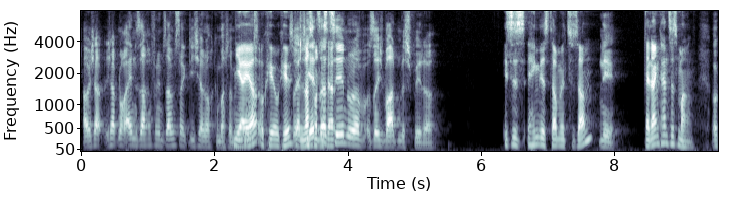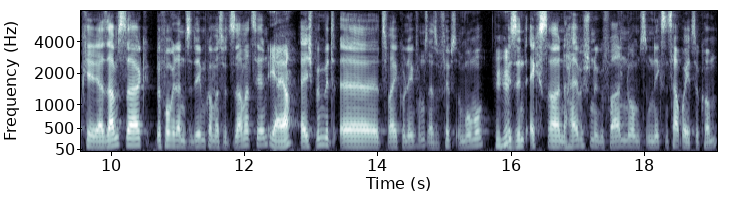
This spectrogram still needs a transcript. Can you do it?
Aber ich habe ich hab noch eine Sache von dem Samstag, die ich ja noch gemacht habe. Ja, ja, Jungs. okay, okay. Soll Dann ich lassen wir jetzt das ja. erzählen oder soll ich warten bis später? Ist es, hängt es damit zusammen? Nee. Na, dann kannst du es machen. Okay, ja, Samstag, bevor wir dann zu dem kommen, was wir zusammen erzählen. Ja, ja. Äh, ich bin mit äh, zwei Kollegen von uns, also Fips und Momo. Mhm. Wir sind extra eine halbe Stunde gefahren, nur um zum nächsten Subway zu kommen.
